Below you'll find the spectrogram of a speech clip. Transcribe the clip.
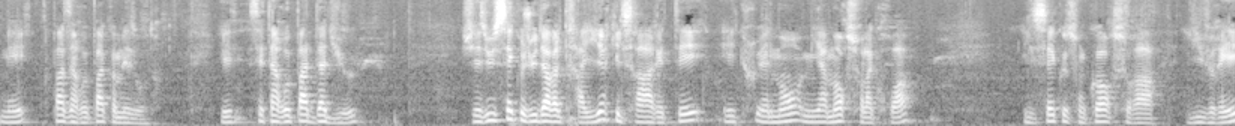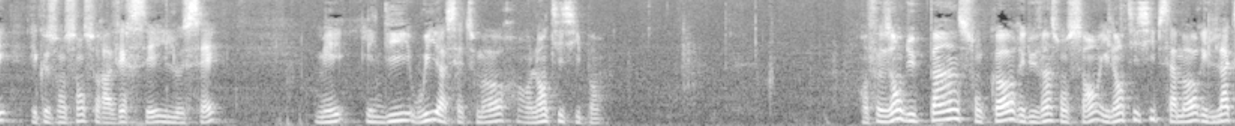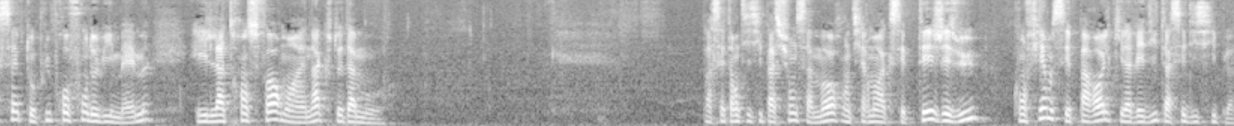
n'est pas un repas comme les autres. C'est un repas d'adieu. Jésus sait que Judas va le trahir, qu'il sera arrêté et cruellement mis à mort sur la croix. Il sait que son corps sera livré et que son sang sera versé, il le sait, mais il dit oui à cette mort en l'anticipant. En faisant du pain son corps et du vin son sang, il anticipe sa mort, il l'accepte au plus profond de lui-même et il la transforme en un acte d'amour. Par cette anticipation de sa mort entièrement acceptée, Jésus confirme ces paroles qu'il avait dites à ses disciples.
